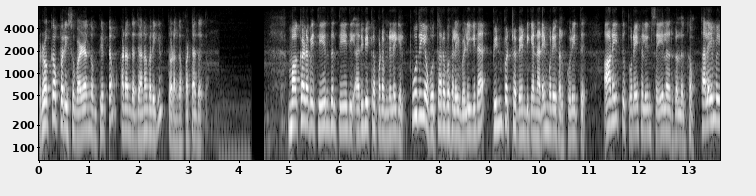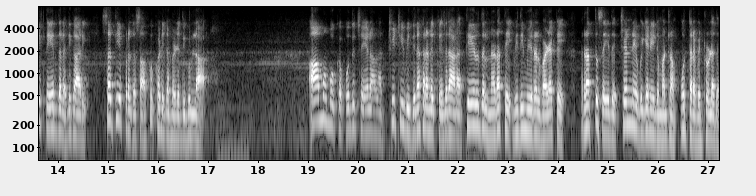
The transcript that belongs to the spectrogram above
ரொக்கப்பரிசு வழங்கும் திட்டம் கடந்த ஜனவரியில் தொடங்கப்பட்டது. மக்களவை தேர்தல் தேதி அறிவிக்கப்படும் நிலையில் புதிய உத்தரவுகளை வெளியிட பின்பற்ற வேண்டிய நடைமுறைகள் குறித்து அனைத்து துறைகளின் செயலர்களுக்கும் தலைமை தேர்தல் அதிகாரி சத்யபிரத சாக்கு கடிதம் எழுதியுள்ளார். அமமுக பொதுச் செயலாளர் டிடிவி தினகரனுக்கு எதிரான தேர்தல் நடத்தை விதிமீறல் வழக்கை ரத்து செய்து சென்னை உயர்நீதிமன்றம் உத்தரவிட்டுள்ளது.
